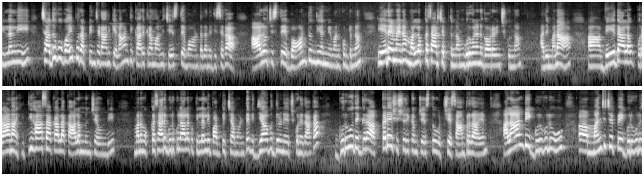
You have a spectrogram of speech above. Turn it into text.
పిల్లల్ని చదువు వైపు రప్పించడానికి ఎలాంటి కార్యక్రమాలు చేస్తే బాగుంటుందనే దిశగా ఆలోచిస్తే బాగుంటుంది అని మేము అనుకుంటున్నాం. ఏదేమైనా మళ్ళొక్కసారి చెప్తున్నాం గురువులను గౌరవించుకుందాం. అది మన వేదాల పురాణ ఇతిహాసకాల కాలం నుంచే ఉంది. మనం ఒక్కసారి గురుకులాలకు పిల్లల్ని పంపించాము అంటే విద్యాబుద్ధులు నేర్చుకునేదాకా గురువు దగ్గర అక్కడే శిష్యరికం చేస్తూ వచ్చే సాంప్రదాయం. అలాంటి గురువులు మంచి చెప్పే గురువులు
